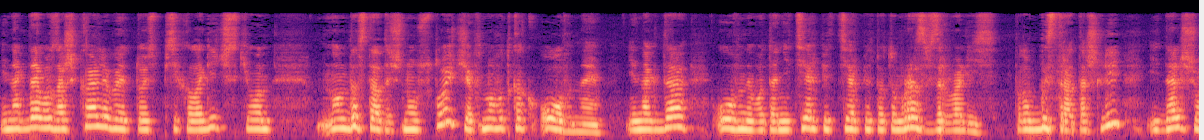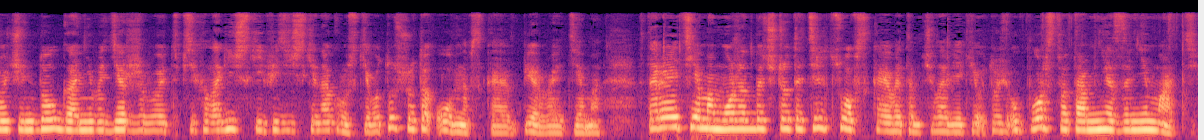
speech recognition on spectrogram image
Иногда его зашкаливает, то есть психологически он, он достаточно устойчив, но вот как овны. Иногда овны, вот они терпят, терпят, потом раз взорвались, потом быстро отошли, и дальше очень долго они выдерживают психологические и физические нагрузки. Вот тут что-то овновская первая тема. Вторая тема может быть что-то тельцовское в этом человеке, то есть упорство там не занимать.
